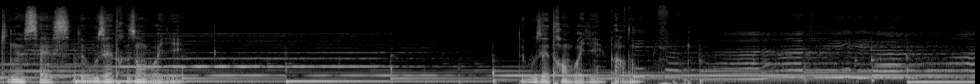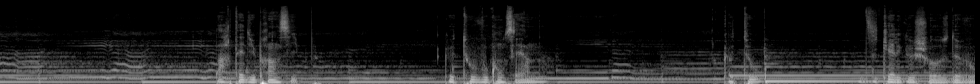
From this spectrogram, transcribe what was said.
qui ne cessent de vous être envoyés, de vous être envoyés, pardon. Partez du principe que tout vous concerne, que tout dit quelque chose de vous.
